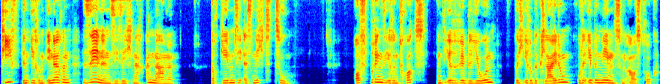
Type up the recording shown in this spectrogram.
Tief in ihrem Inneren sehnen sie sich nach Annahme, doch geben sie es nicht zu. Oft bringen sie ihren Trotz und ihre Rebellion durch ihre Bekleidung oder ihr Benehmen zum Ausdruck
